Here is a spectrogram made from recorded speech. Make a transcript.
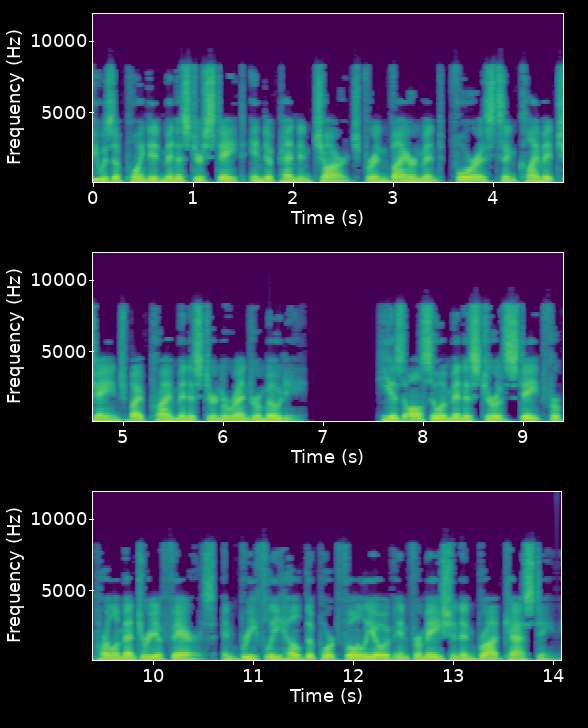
He was appointed Minister State Independent Charge for Environment, Forests and Climate Change by Prime Minister Narendra Modi. He is also a Minister of State for Parliamentary Affairs, and briefly held the portfolio of Information and Broadcasting.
